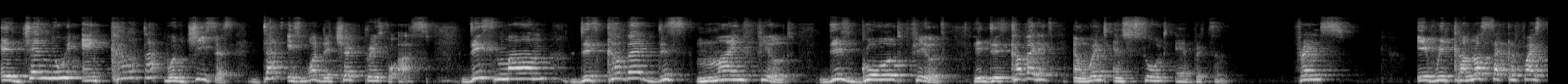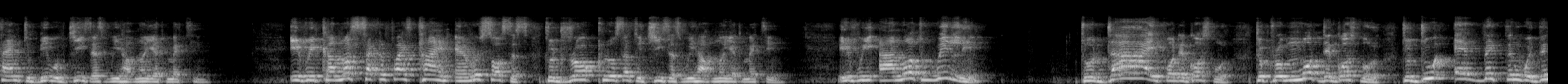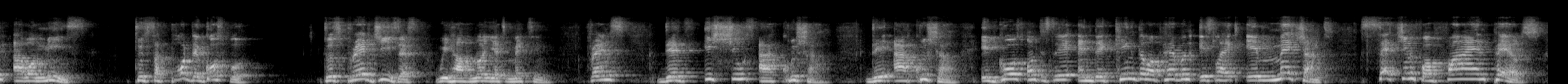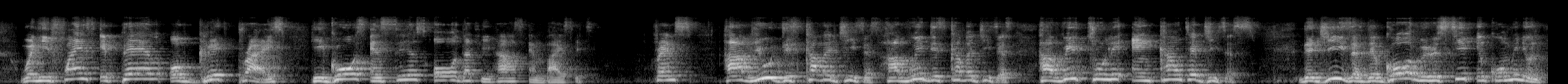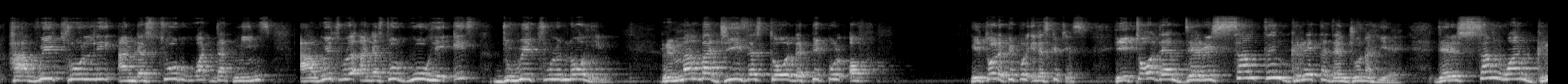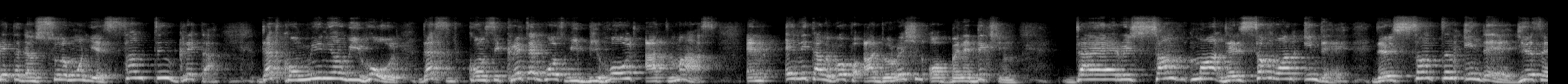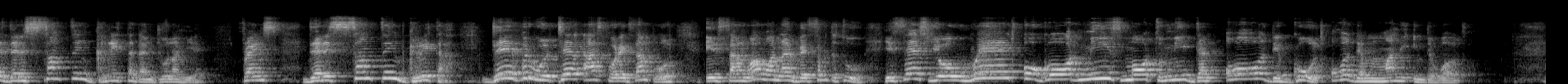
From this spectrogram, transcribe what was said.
a genuine encounter with Jesus. That is what the church prays for us. This man discovered this minefield, this gold field. He discovered it and went and sold everything. Friends, if we cannot sacrifice time to be with Jesus, we have not yet met him. If we cannot sacrifice time and resources to draw closer to Jesus, we have not yet met him. If we are not willing to die for the gospel, to promote the gospel, to do everything within our means to support the gospel, to spread Jesus, we have not yet met him. Friends, the issues are crucial. They are crucial. It goes on to say, and the kingdom of heaven is like a merchant searching for fine pearls. When he finds a pearl of great price, he goes and sells all that he has and buys it. Friends, have you discovered Jesus? Have we discovered Jesus? Have we truly encountered Jesus? The Jesus, the God we receive in communion, have we truly understood what that means? Have we truly understood who He is? Do we truly know Him? Remember, Jesus told the people of, He told the people in the scriptures, He told them, There is something greater than Jonah here. There is someone greater than Solomon here, something greater. That communion we hold, that's consecrated what we behold at Mass. And anytime we go for adoration or benediction, there is someone, there is someone in there. There is something in there. Jesus says there is something greater than Jonah here. Friends, there is something greater. David will tell us, for example, in Psalm 119, verse 72, he says, Your word, O God, means more to me than all the gold, all the money in the world.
